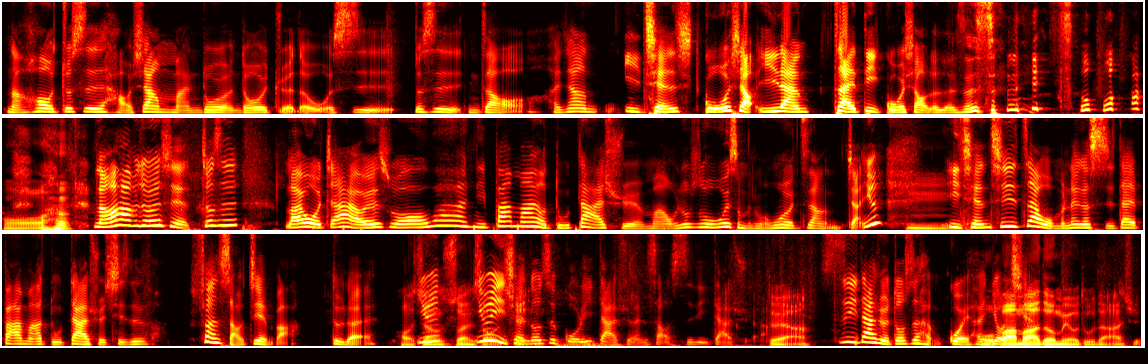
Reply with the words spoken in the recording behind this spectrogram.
然后就是好像蛮多人都会觉得我是，就是你知道，很像以前国小依然在地国小的人生胜利组。哦。然后他们就会写，就是来我家还会说，哇，你爸妈有读大学吗？我就说为什么你们会这样讲？因为以前其实，在我们那个时代，爸妈读大学其实算少见吧，对不对？因为因为以前都是国立大学，很少私立大学啊。对啊。私立大学都是很贵，很有钱。我爸妈都没有读大学。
